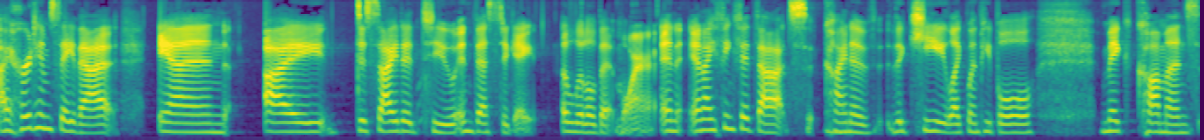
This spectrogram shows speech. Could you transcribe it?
i heard him say that and i decided to investigate a little bit more. And and i think that that's kind of the key like when people make comments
